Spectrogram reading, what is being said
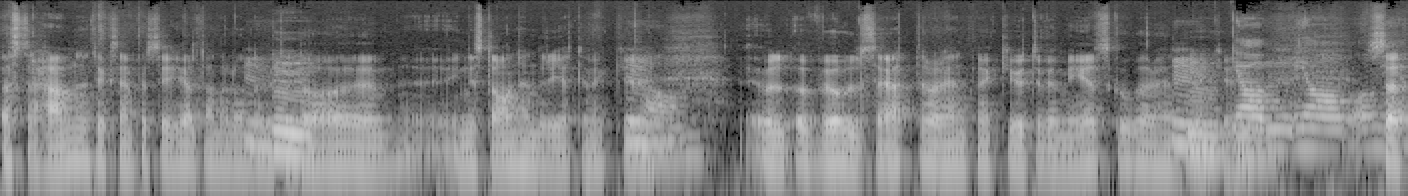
Östra hamnen till exempel ser helt annorlunda ut Mm. idag. Eh, Inne i stan händer det jättemycket. Mm. Ja. Uppe vid Ullsäter har det hänt mycket. Ute vid Medskog har det hänt Mm. mycket. Ja, mm, ja, och, Så att...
